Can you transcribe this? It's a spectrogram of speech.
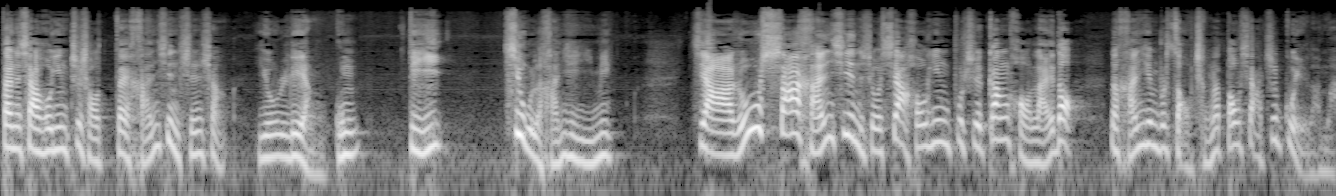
但是夏侯婴至少在韩信身上有两功，第一。救了韩信一命。假如杀韩信的时候，夏侯婴不是刚好来到，那韩信不是早成了刀下之鬼了吗？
